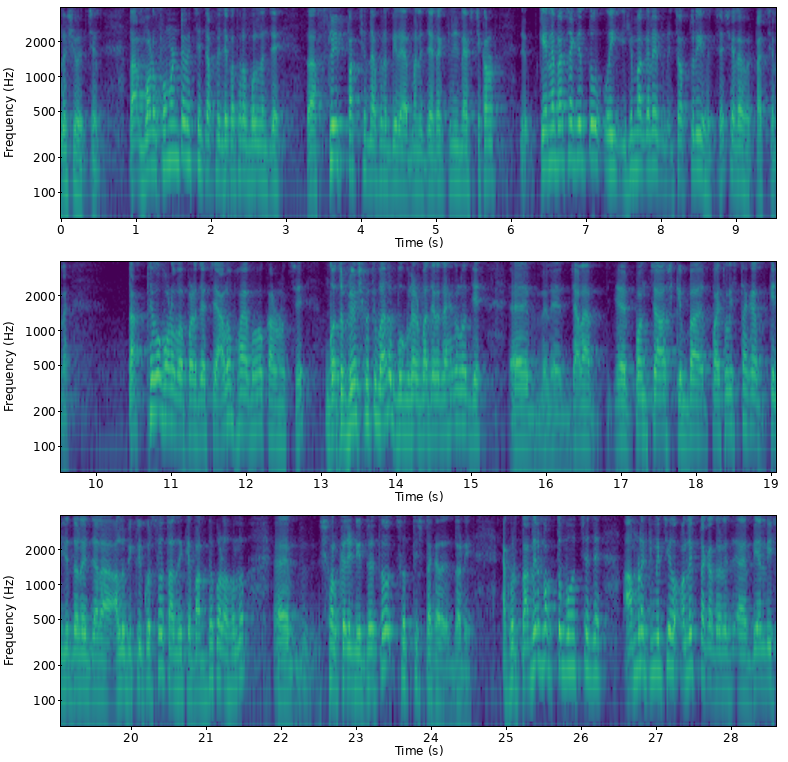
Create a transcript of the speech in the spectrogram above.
দোষী হচ্ছেন। তার বড় প্রমাণটা হচ্ছে যে আপনি যে কথাটা বললেন যে স্লিপ পাচ্ছেন না ওখানে মানে যেটা কিনে আসছে। কারণ কেনা বেচা কিন্তু ওই হিমাগারের চত্বরেই হচ্ছে, সেটা পাচ্ছে না। তার থেকেও বড় ব্যাপার যাচ্ছে আরও ভয়াবহ কারণ হচ্ছে, গত বৃহস্পতিবার বগুড়ার বাজারে দেখা গেলো যে মানে যারা পঞ্চাশ কিংবা পঁয়তাল্লিশ টাকা কেজি দরে যারা আলু বিক্রি করছিল তাদেরকে বাধ্য করা হলো সরকারি নির্ধারিত ছত্রিশ টাকা দরে। এখন তাদের বক্তব্য হচ্ছে যে, আমরা কিনেছি অনেক টাকা দরে বিয়াল্লিশ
